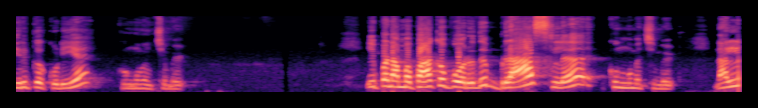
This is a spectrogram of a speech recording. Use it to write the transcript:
இருக்கக்கூடிய குங்குமச்சிமிழ். இப்போ நம்ம பார்க்க போகிறது பிராஸில் குங்குமச்சிமிழ். நல்ல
